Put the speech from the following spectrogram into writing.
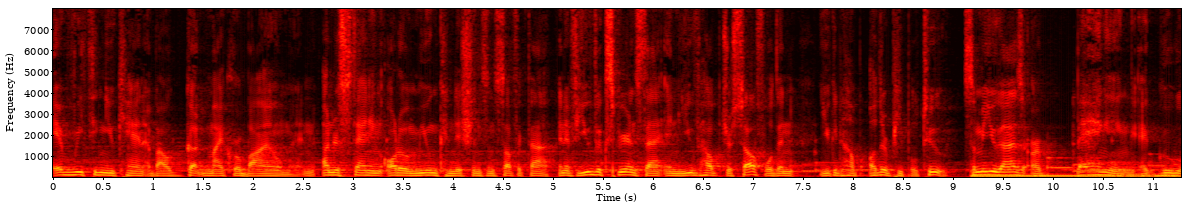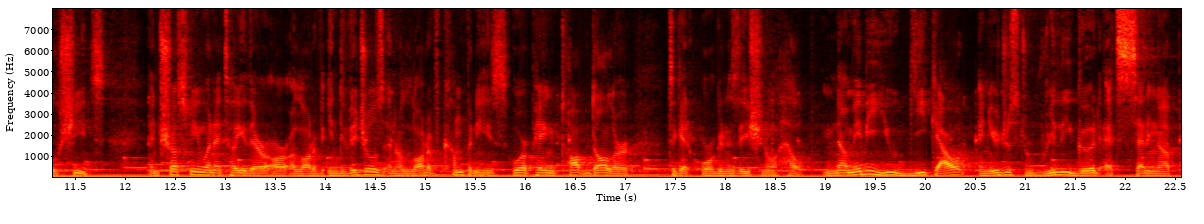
everything you can about gut microbiome and understanding autoimmune conditions and stuff like that. And if you've experienced that and you've helped yourself, well, then you can help other people too. Some of you guys are banging at Google Sheets. And trust me when I tell you, there are a lot of individuals and a lot of companies who are paying top dollar to get organizational help. Now, maybe you geek out and you're just really good at setting up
